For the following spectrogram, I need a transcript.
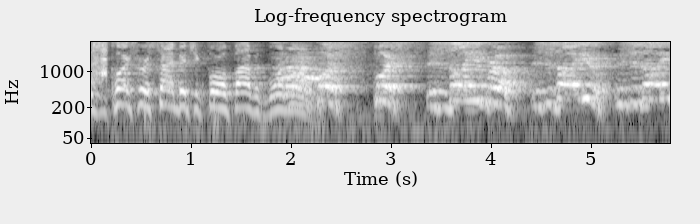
This is Clark's first time bitching 405 with one arm. Push, push. This is all you, bro. This is all you. This is all you.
